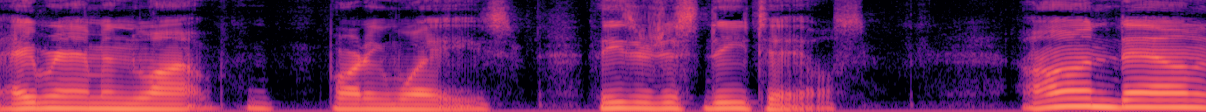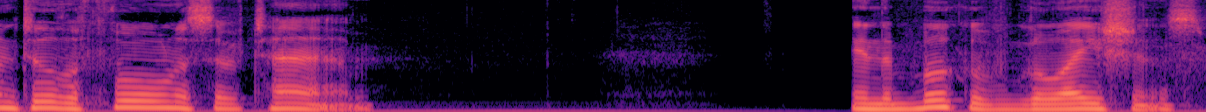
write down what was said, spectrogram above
Abraham and Lot parting ways. These are just details. On down until the fullness of time. In the book of Galatians,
